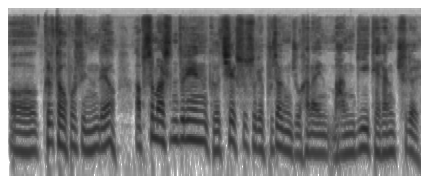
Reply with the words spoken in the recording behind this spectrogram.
어, 그렇다고 볼 수 있는데요. 앞서 말씀드린 그 치액 수술의 부작용 중 하나인 만기 대량 출혈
